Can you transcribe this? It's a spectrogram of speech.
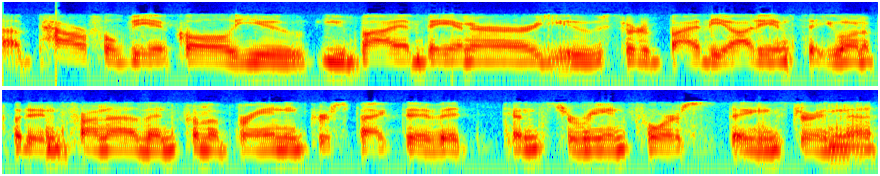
a powerful vehicle. You you buy a banner, you sort of buy the audience that you want to put it in front of, and from a branding perspective, it tends to reinforce things during the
